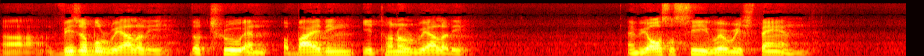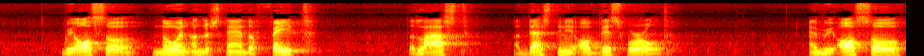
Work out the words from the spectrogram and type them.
uh, visible reality, the true and abiding eternal reality. And we also see where we stand. We also know and understand the fate, the last uh, destiny of this world. And we also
